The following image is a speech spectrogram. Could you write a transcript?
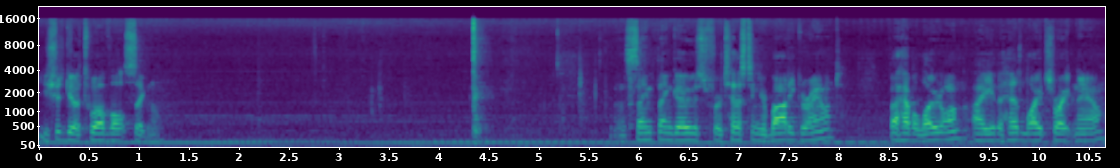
you should get a 12 volt signal. And the same thing goes for testing your body ground. If I have a load on, i.e. the headlights right now,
